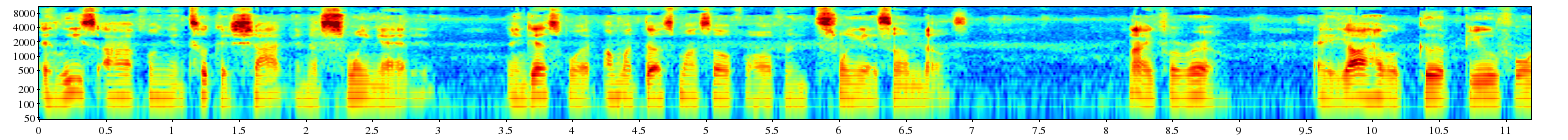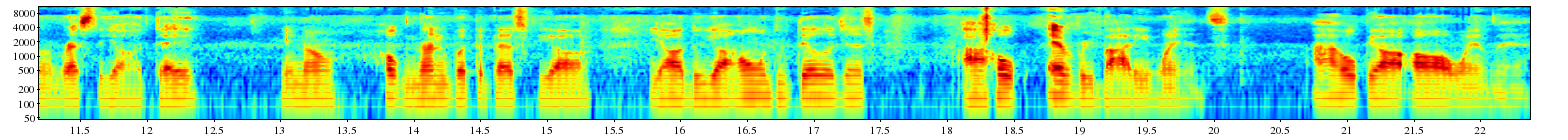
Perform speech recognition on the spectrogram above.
at least I fucking took a shot and a swing at it. And guess what? I'm gonna dust myself off and swing at something else. Like for real. Hey, y'all have a good, beautiful, and rest of y'all day. You know, hope nothing but the best for y'all. Y'all do your own due diligence. I hope everybody wins. I hope y'all all win, man.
